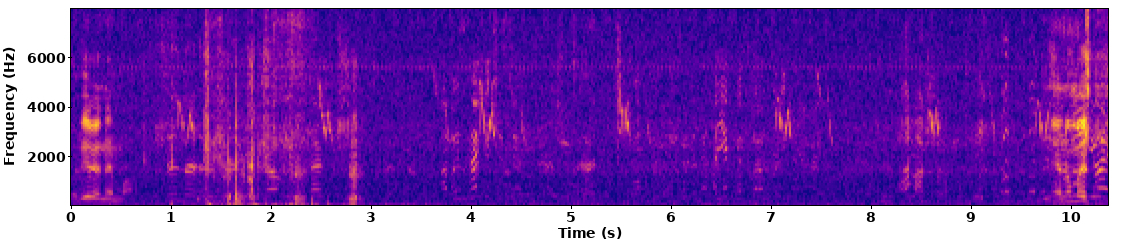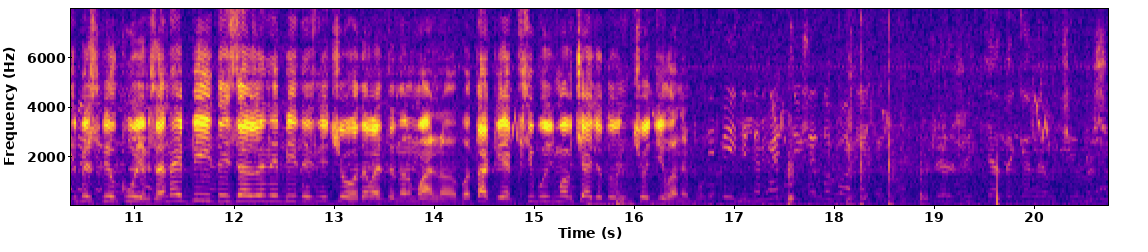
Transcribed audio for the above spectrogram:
Довіри нема. А ви це? А як ви звати? Ні, ну ми ж ми спілкуємося. Не бійтеся вже, не бійтесь нічого, давайте нормально. Бо так як всі будуть мовчати, то нічого діла не буде. Бійтеся, пальці ще добавлять одного. вже життя таке навчило, що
